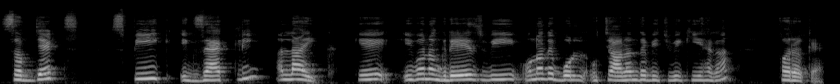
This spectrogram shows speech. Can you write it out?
subjects speak exactly alike ਕਿ ਇਵਨ ਅੰਗਰੇਜ਼ ਵੀ ਉਹਨਾਂ ਦੇ ਬੋਲ, ਉਚਾਰਨ ਦੇ ਵਿੱਚ ਵੀ ਕੀ ਹੈਗਾ, ਫ਼ਰਕ ਹੈ।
